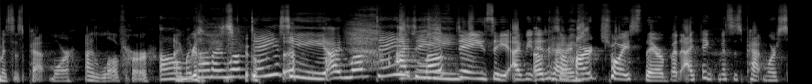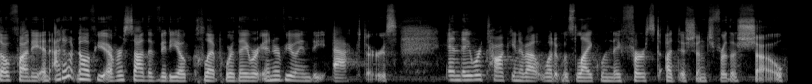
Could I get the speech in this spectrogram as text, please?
Mrs. Patmore, I love her. Oh my really god, I love. Daisy. I love Daisy. I love Daisy. I mean, it is a hard choice there, but I think Mrs. Patmore's so funny. And I don't know if you ever saw the video clip where they were interviewing the actors and they were talking about what it was like when they first auditioned for the show.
